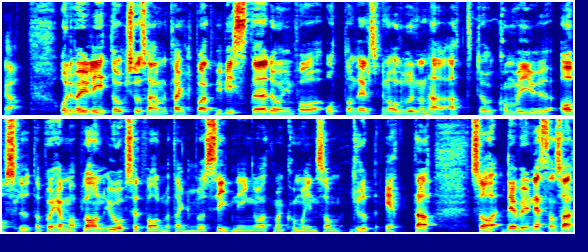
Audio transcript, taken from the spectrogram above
Ja, och det var ju lite också så här med tanke på att vi visste då inför åttondelsfinalrundan här att då kommer vi ju avsluta på hemmaplan oavsett vad med tanke på mm. sidning och att man kommer in som gruppetta. Så det var ju nästan så här,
